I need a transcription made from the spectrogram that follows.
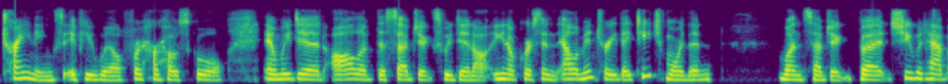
trainings, if you will, for her whole school. And we did all of the subjects. We did all, you know, of course, in elementary, they teach more than one subject, but she would have,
